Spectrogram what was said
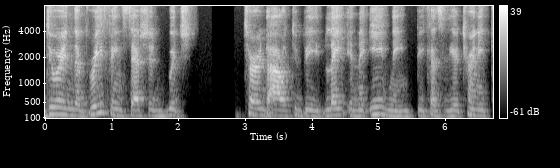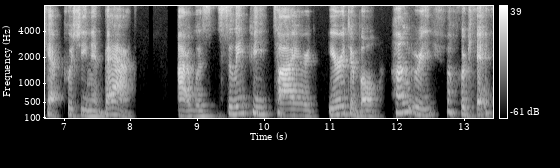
during the briefing session, which turned out to be late in the evening because the attorney kept pushing it back, I was sleepy, tired, irritable, hungry. Okay.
